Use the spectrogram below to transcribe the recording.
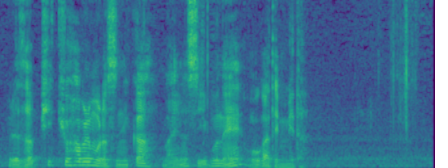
그래서 pq 합을 물었으니까 마이너스 2분의 5가 됩니다.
